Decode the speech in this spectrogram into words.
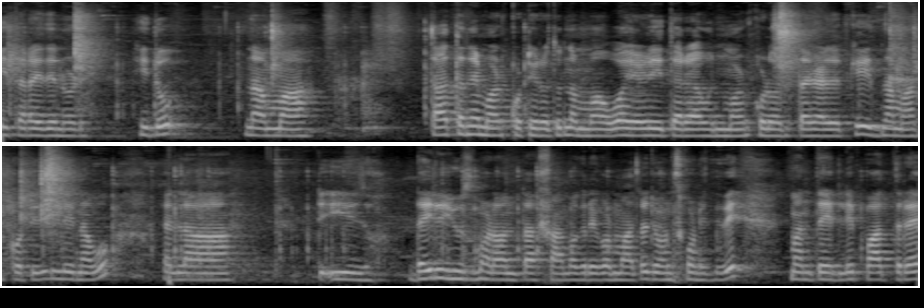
ಈ ಥರ ಇದೆ ನೋಡಿ. ಇದು ನಮ್ಮ ತಾತನೇ ಮಾಡಿಕೊಟ್ಟಿರೋದು. ನಮ್ಮ ಅವ್ವ ಹೇಳಿ ಈ ಥರ ಒಂದು ಮಾಡಿಕೊಡು ಅಂತ ಹೇಳೋದಕ್ಕೆ ಇದನ್ನ ಮಾಡಿಕೊಟ್ಟಿದ್ದು ಇಲ್ಲಿ ನಾವು ಎಲ್ಲ ಈ ಡೈಲಿ ಯೂಸ್ ಮಾಡೋವಂಥ ಸಾಮಗ್ರಿಗಳು ಮಾತ್ರ ಜೋಡಿಸ್ಕೊಂಡಿದ್ದೀವಿ. ಮತ್ತು ಇಲ್ಲಿ ಪಾತ್ರೆ,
